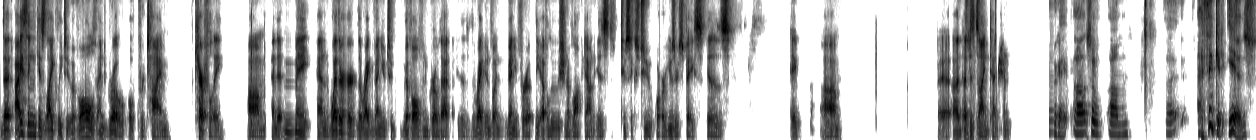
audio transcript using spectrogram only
that I think is likely to evolve and grow over time carefully. Um, and it may, and whether the right venue to evolve and grow that is the right venue for the evolution of lockdown is 262 or user space is a um, a, a design tension. Okay, uh, so um, uh, I think it is,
